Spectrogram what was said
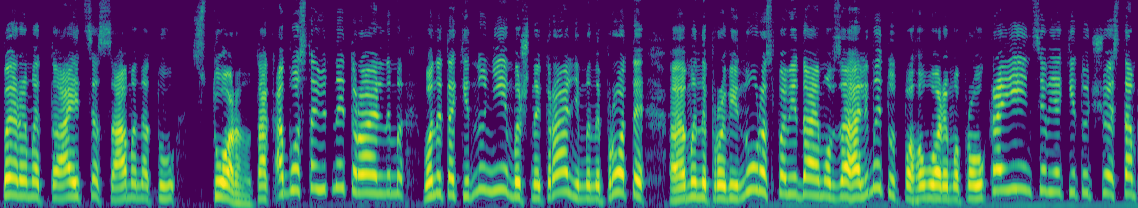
переметається саме на ту сторону, так або стають нейтральними. Вони такі: ну ні, ми ж нейтральні, ми не проти, е, ми не про війну розповідаємо взагалі. Ми тут поговоримо про українців, які тут щось там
